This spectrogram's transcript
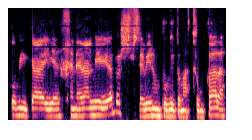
cómica y en general mi vida pues se viene un poquito más truncada.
